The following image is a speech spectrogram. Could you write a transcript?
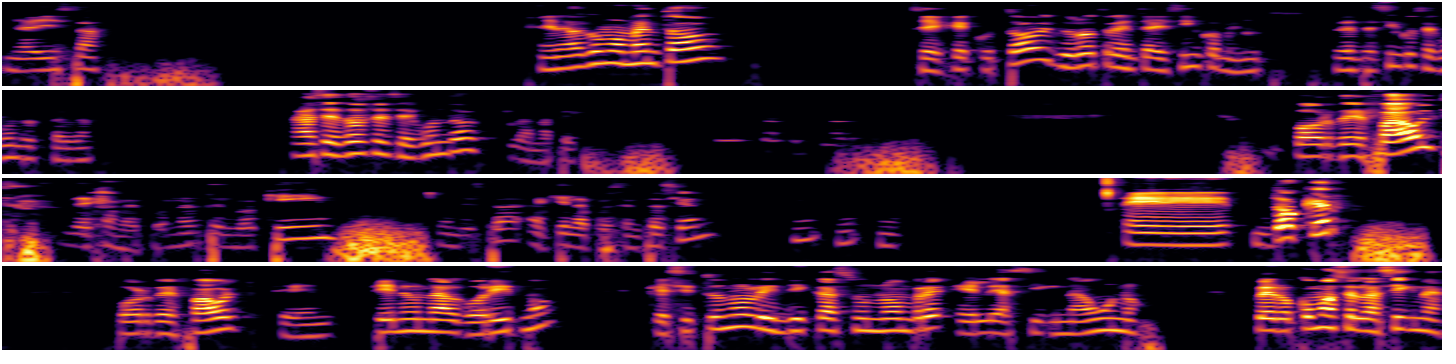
Y ahí está. En algún momento se ejecutó y duró 35 minutos. 35 segundos, perdón. Hace 12 segundos la maté. Por default, déjame ponértelo aquí. ¿Dónde está? Aquí en la presentación. Eh, Docker, por default, tiene un algoritmo que si tú no le indicas un nombre, él le asigna uno. Pero ¿cómo se lo asigna?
